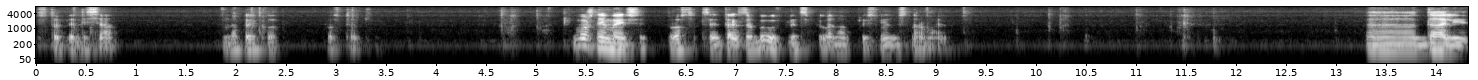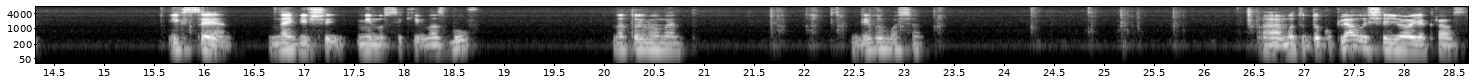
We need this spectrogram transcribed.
150, наприклад. Просто окей. Можна і менше. Просто це так зробив, і в принципі вона плюс-мінус нормальна. Е, Далі. XCN. Найбільший мінус, який в нас був на той момент. Дивимося. Ми тут докупляли ще його якраз,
